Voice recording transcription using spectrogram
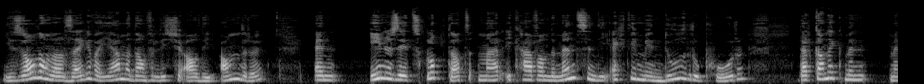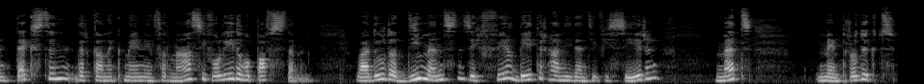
Je zal dan wel zeggen van ja, maar dan verlies je al die anderen. En enerzijds klopt dat, maar ik ga van de mensen die echt in mijn doelgroep horen, daar kan ik mijn, mijn teksten, daar kan ik mijn informatie volledig op afstemmen. Waardoor dat die mensen zich veel beter gaan identificeren met mijn product.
